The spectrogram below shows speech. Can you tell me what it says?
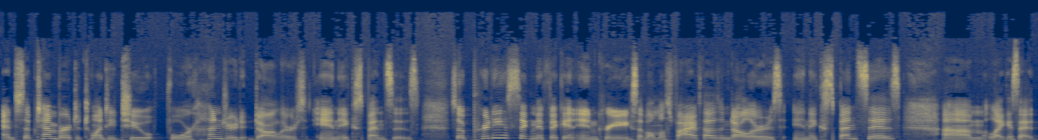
and September to $22,400 in expenses. So pretty significant increase of almost $5,000 in expenses. Um, like I said,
